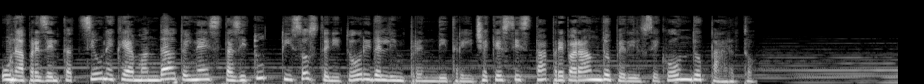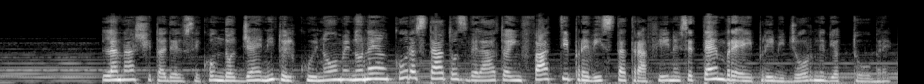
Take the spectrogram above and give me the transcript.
Una presentazione che ha mandato in estasi tutti i sostenitori dell'imprenditrice che si sta preparando per il secondo parto. La nascita del secondogenito il cui nome non è ancora stato svelato è infatti prevista tra fine settembre e i primi giorni di ottobre.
